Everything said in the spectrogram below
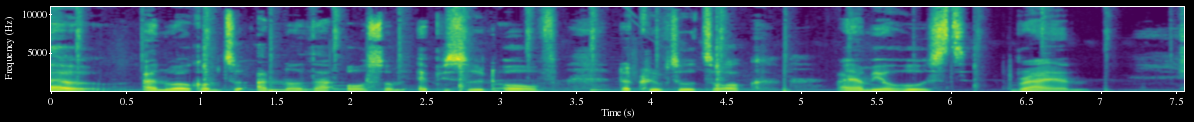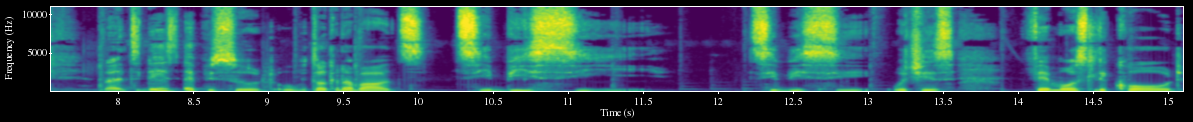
and welcome to another awesome episode of the Crypto Talk. I am your host, Brian. Now, in today's episode, we'll be talking about TBC. TBC, which is famously called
